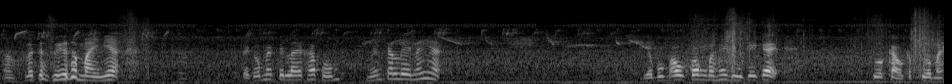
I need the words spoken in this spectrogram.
เอาแล้วจะซื้อทำไมเนี่ย แต่ก็ไม่เป็นไรครับ ผม เหมือนกันเลยนะเนี่ย เดี๋ยวผมเอากล้องมาให้ดูใกล้ๆ ตัวเก่ากับตัวใหม่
